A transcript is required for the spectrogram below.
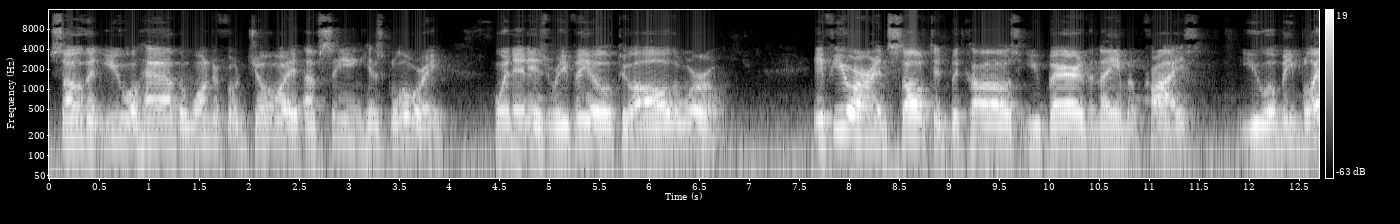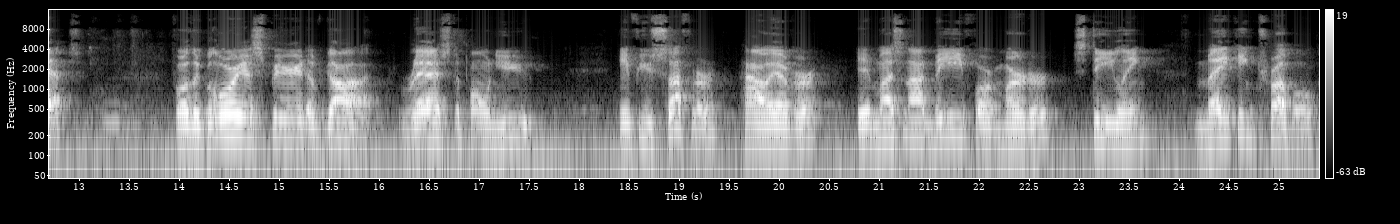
so that you will have the wonderful joy of seeing his glory when it is revealed to all the world. If you are insulted because you bear the name of Christ, you will be blessed. For the glorious Spirit of God rests upon you. If you suffer, however, it must not be for murder, stealing, making trouble,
